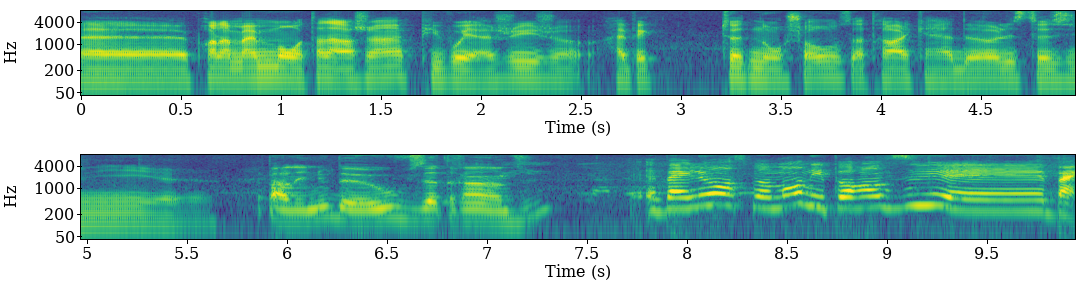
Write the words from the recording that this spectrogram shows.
euh, prendre le même montant d'argent puis voyager genre, avec toutes nos choses à travers le Canada, les États-Unis. euh. Parlez-nous de où vous êtes rendu. ben là, en ce moment, on n'est pas rendu. euh, ben,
